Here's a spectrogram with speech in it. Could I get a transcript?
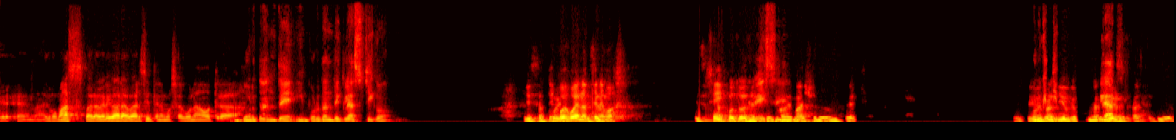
Eh, ¿Algo más para agregar? A ver si tenemos alguna otra. Importante, importante clásico. Después, bueno, tenemos. Esa sí. foto es del 5 de mayo de 2003. El primer partido que fue River ascendido.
